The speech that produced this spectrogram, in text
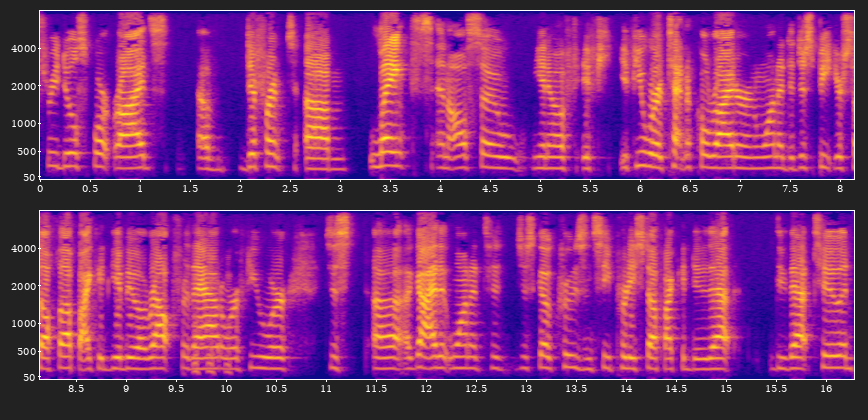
three dual sport rides of different um, lengths, and also, you know, if if if you were a technical rider and wanted to just beat yourself up, I could give you a route for that. or if you were just uh, a guy that wanted to just go cruise and see pretty stuff, I could do that do that too. And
